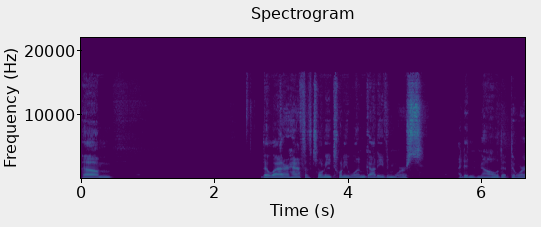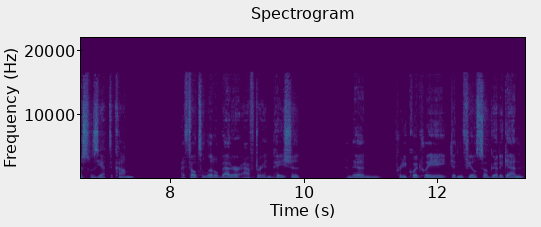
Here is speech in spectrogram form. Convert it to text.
Um, the latter half of 2021 got even worse. I didn't know that the worst was yet to come. I felt a little better after inpatient and then pretty quickly didn't feel so good again.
